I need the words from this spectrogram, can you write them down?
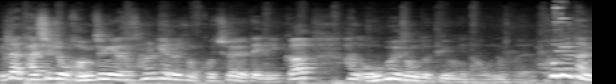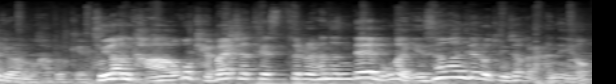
일단 다시 좀 검증해서 설계를 좀 고쳐야 되니까 한 5불 정도 비용이 나오는 거예요. 코드 단계로 한번 가볼게요. 구현 다 하고 개발자 테스트를 하는데 뭔가 예상한 대로 동작을 안 해요.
